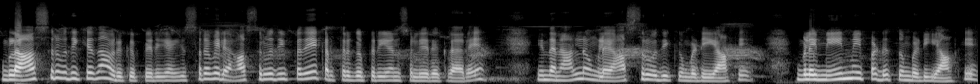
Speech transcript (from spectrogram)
உங்களை ஆசிர்வதிக்க தான் அவருக்கு பெரிய இஸ்ரவேலை ஆசிர்வதிப்பதே கர்த்தருக்கு பிரியன்னு சொல்லியிருக்கிறாரே. இந்த நாளில் உங்களை ஆசிர்வதிக்கும்படியாக உங்களை மேன்மைப்படுத்தும்படியாக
